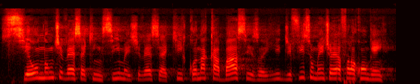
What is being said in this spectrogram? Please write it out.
Se eu não tivesse aqui em cima e estivesse aqui, quando acabasse isso aí, dificilmente eu ia falar com alguém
